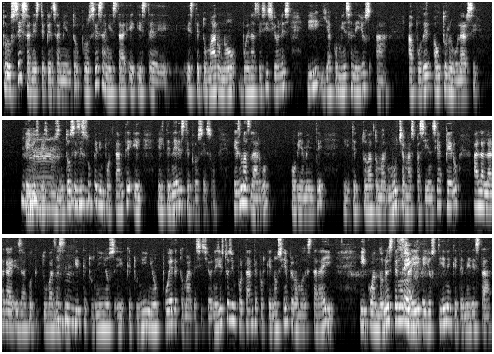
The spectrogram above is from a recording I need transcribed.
procesan este pensamiento, procesan esta, e, este, este tomar o no buenas decisiones y ya comienzan ellos a, a poder autorregularse ellos mismos. Entonces es súper importante el, el tener este proceso. Es más largo, obviamente, eh, te, va a tomar mucha más paciencia, pero a la larga es algo que tú vas a sentir que tus niños, eh, que tu niño puede tomar decisiones. Y esto es importante porque no siempre vamos a estar ahí. Y cuando no estemos ahí, ellos tienen que tener esta,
